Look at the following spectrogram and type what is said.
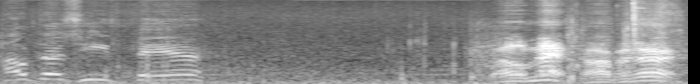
How does he fare? Well met, Arbiter.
